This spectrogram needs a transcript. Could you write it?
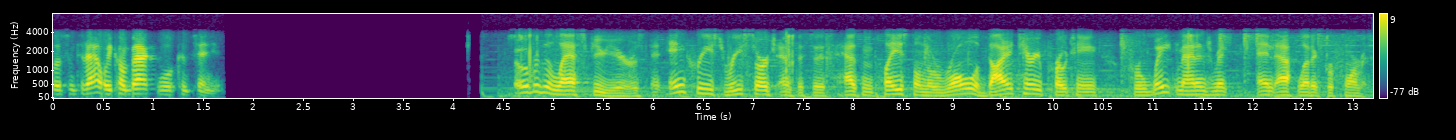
Listen to that. When we come back, we'll continue. Over the last few years, an increased research emphasis has been placed on the role of dietary protein for weight management and athletic performance.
